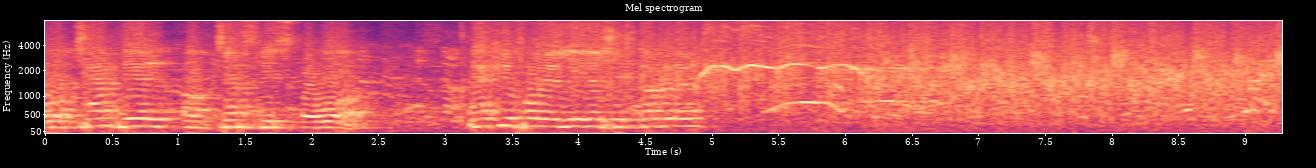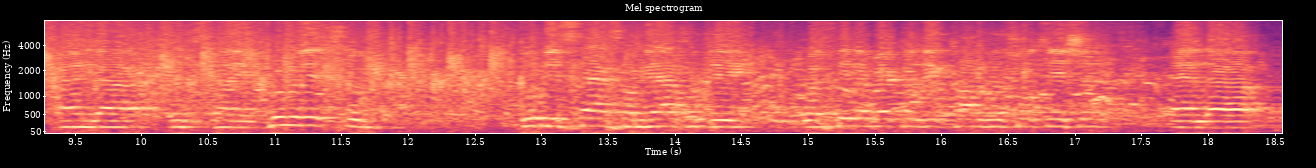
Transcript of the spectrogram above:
our Champion of Justice Award. Thank you for your leadership, Governor. And uh, it's my privilege to do this task on behalf of the West Indian American League Carnival Association. And uh,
